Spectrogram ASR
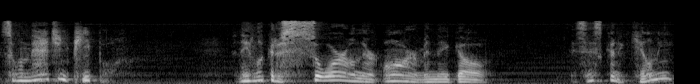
So imagine people and they look at a sore on their arm and they go, Is this going to kill me?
